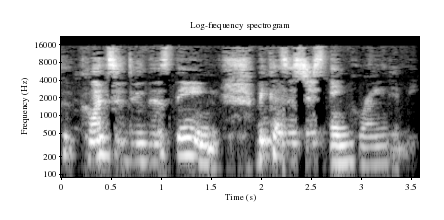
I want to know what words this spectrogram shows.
going to do this thing because it's just ingrained in me.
